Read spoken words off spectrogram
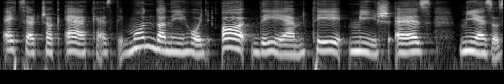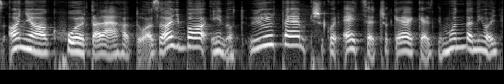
egyszer csak elkezdi mondani, hogy a DMT mi is ez, mi ez az anyag, hol található az agyba, én ott ültem, és akkor egyszer csak elkezdi mondani, hogy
